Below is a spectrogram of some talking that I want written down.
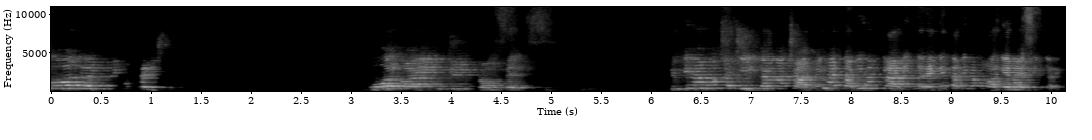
goal, there will be no management. Goal-oriented process. क्योंकि हम कुछ अचीव करना चाहते हैं तभी हम प्लानिंग करेंगे तभी हम ऑर्गेनाइजिंग करेंगे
